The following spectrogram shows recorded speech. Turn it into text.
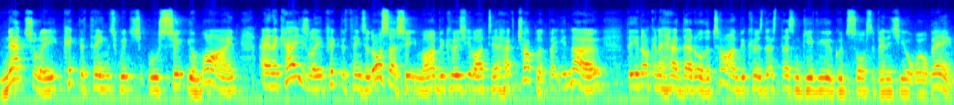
naturally pick the things which will suit your mind and occasionally pick the things that also suit your mind because you like to have chocolate but you know that you're not going to have that all the time because that doesn't give you a good source of energy or well-being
